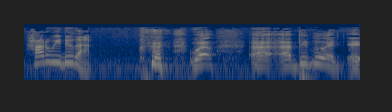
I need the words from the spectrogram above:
How do we do that? well, uh, uh, people at, uh,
